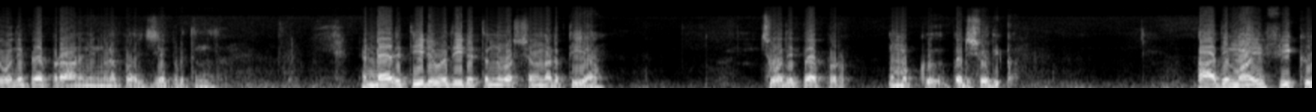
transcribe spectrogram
ചോദ്യപേപ്പറാണ് നിങ്ങളെ പരിചയപ്പെടുത്തുന്നത്. രണ്ടായിരത്തി ഇരുപത് ഇരുപത്തൊന്ന് വർഷങ്ങൾ നടത്തിയ ചോദ്യപേപ്പർ നമുക്ക് പരിശോധിക്കാം. ആദ്യമായി ഫിഖ്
